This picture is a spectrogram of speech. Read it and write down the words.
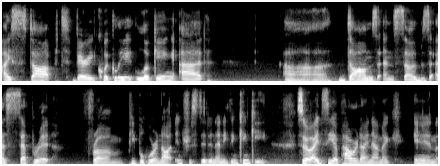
I stopped very quickly looking at uh, DOMs and subs as separate from people who are not interested in anything kinky. So I'd see a power dynamic in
